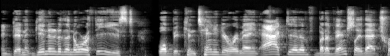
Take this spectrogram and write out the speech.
and getting get into the northeast will be, continue to remain active, but eventually that tr-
